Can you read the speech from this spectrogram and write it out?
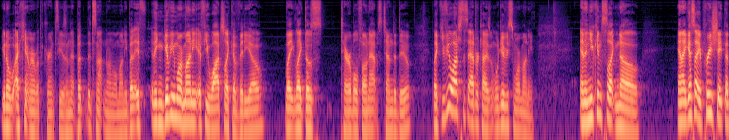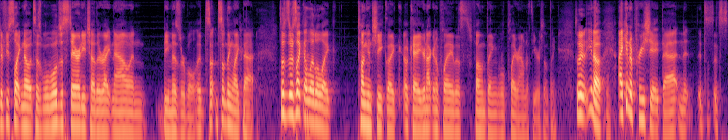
You know, I can't remember what the currency is in it, but it's not normal money. But if they can give you more money if you watch like a video, like like those terrible phone apps tend to do. Like if you watch this advertisement, we'll give you some more money. And then you can select no. And I guess I appreciate that if you select no, it says, "Well, we'll just stare at each other right now and be miserable." It's something like that. So there's like a little like tongue in cheek, like, "Okay, you're not going to play this phone thing. We'll play around with you or something." So you know, I can appreciate that, and it, it's it's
